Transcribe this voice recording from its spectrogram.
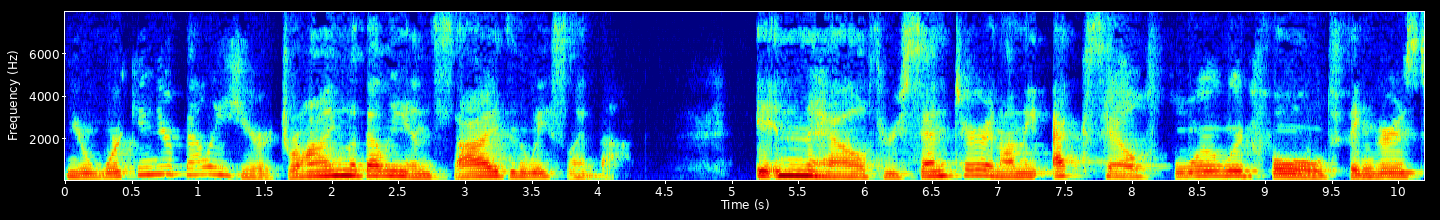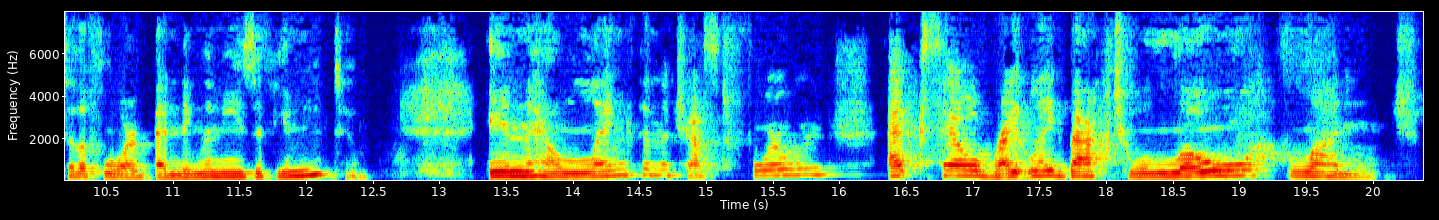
And you're working your belly here, drawing the belly in, sides of the waistline back. Inhale through center, and on the exhale, forward fold, fingers to the floor, bending the knees if you need to. Inhale, lengthen the chest forward. Exhale, right leg back to a low lunge.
